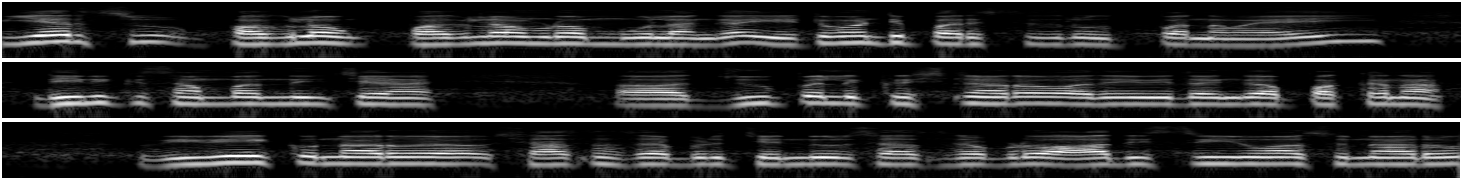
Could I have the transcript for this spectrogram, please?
పియర్స్ పగుల పగులవడం మూలంగా ఎటువంటి పరిస్థితులు ఉత్పన్నమయ్యాయి? దీనికి సంబంధించిన జూపల్లి కృష్ణారావు అదేవిధంగా పక్కన వివేక్ ఉన్నారు శాసనసభ్యుడు చెన్నూరు శాసనసభ్యుడు ఆది శ్రీనివాస్ ఉన్నారు.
